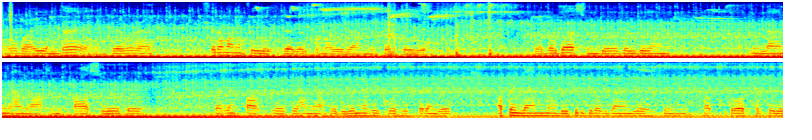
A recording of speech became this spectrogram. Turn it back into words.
او بھائی، اندھا ہے، ڈرائیور ہے۔ شرم آنی چاہیے اس ڈرائیور کو ہماری لائن میں چلتے ہوئے۔ زبردست انجویبل گیم اپنی لائن میں ہم یہاں سے فاسٹ وے پہ سیکنڈ فاسٹ وے پہ ہم یہاں سے گزرنے کی کوشش کریں گے۔ اپنی لائن میں دوسری طرف جائیں گے سب کراس کرتے ہوئے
